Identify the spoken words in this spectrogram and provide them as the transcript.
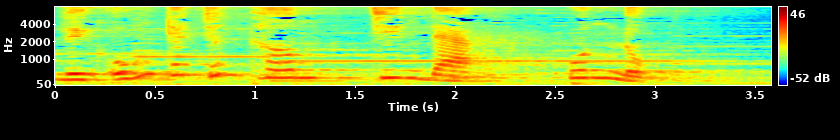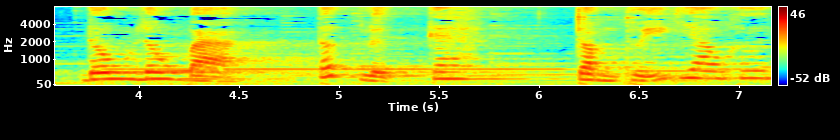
liền uống các chất thơm, chiên đàn, quân lục, đâu lâu bà, tất lực ca, trầm thủy giao hương,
